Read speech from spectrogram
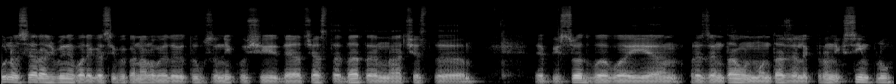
Bună seara și bine vă regăsit pe canalul meu de YouTube, sunt Nicu și de această dată, în acest uh, episod, vă voi uh, prezenta un montaj electronic simplu.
